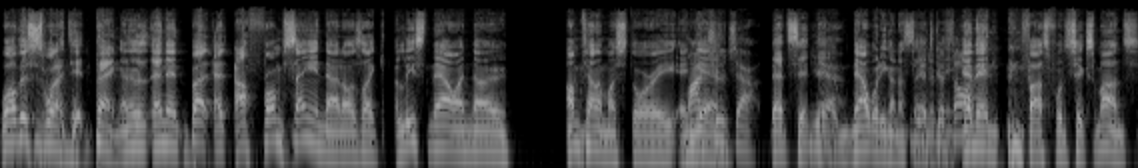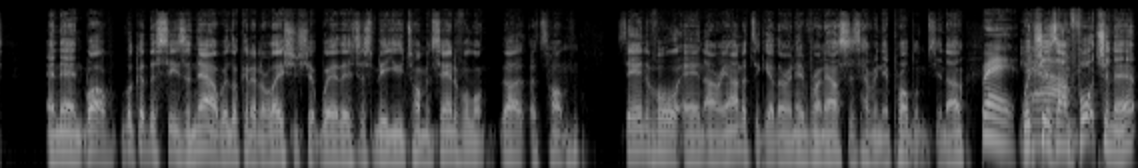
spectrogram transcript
well, this is what I did. Bang. And it was, and then, but at, uh, from saying that, I was like, at least now I know I'm telling my story. And My yeah, truth's out. that's it. Yeah. Yeah. Now what are you going to say Yeah, to me? And then fast forward six months. And then, well, look at this season now. We're looking at a relationship where there's just me, you, Tom, and Sandoval, uh, uh, Tom, Sandoval and Ariana together, and everyone else is having their problems, you know, Right. which is unfortunate.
